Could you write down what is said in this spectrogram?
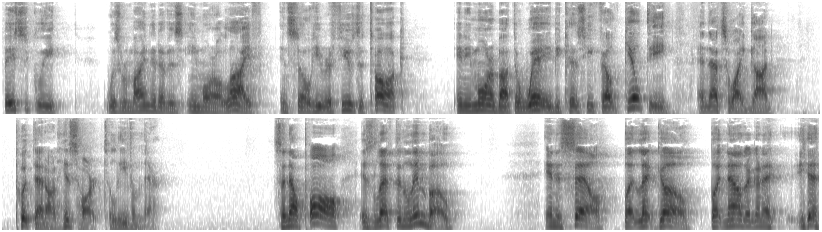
basically was reminded of his immoral life. And so he refused to talk anymore about the way because he felt guilty. And that's why God put that on his heart to leave him there. So now Paul is left in limbo in his cell, but let go. But now they're to yeah,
